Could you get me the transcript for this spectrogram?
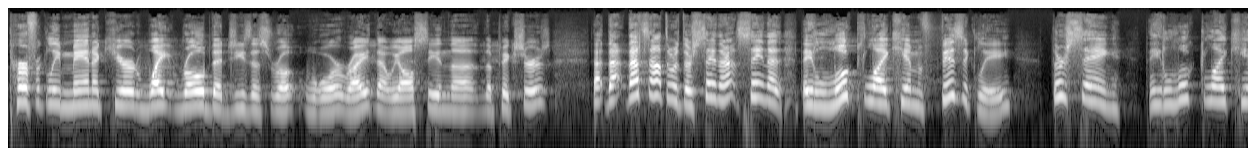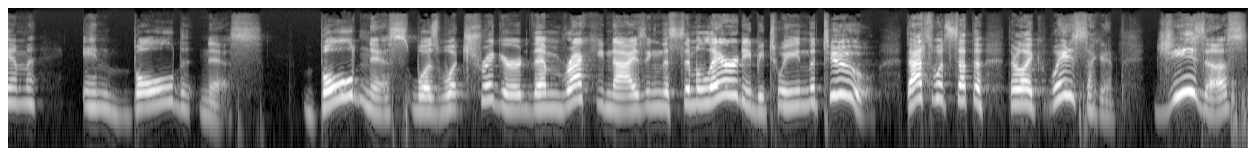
perfectly manicured white robe that Jesus wore, right? That we all see in the, the pictures. That, that, that's not what they're saying. They're not saying that they looked like him physically. They're saying they looked like him in boldness. Boldness was what triggered them recognizing the similarity between the two. That's what set the. They're like, wait a second. Jesus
